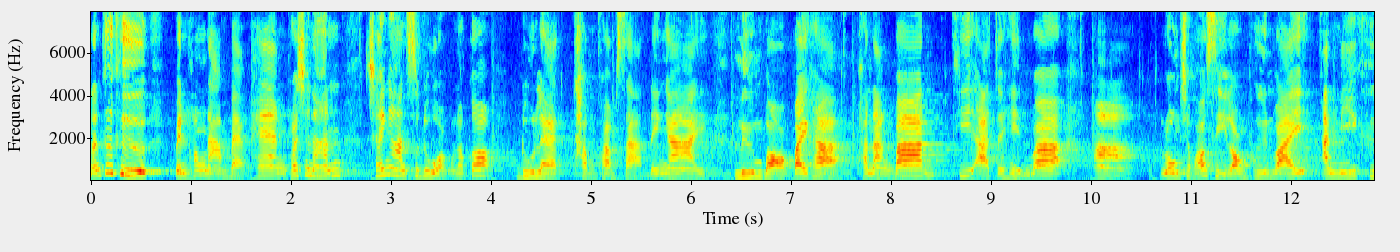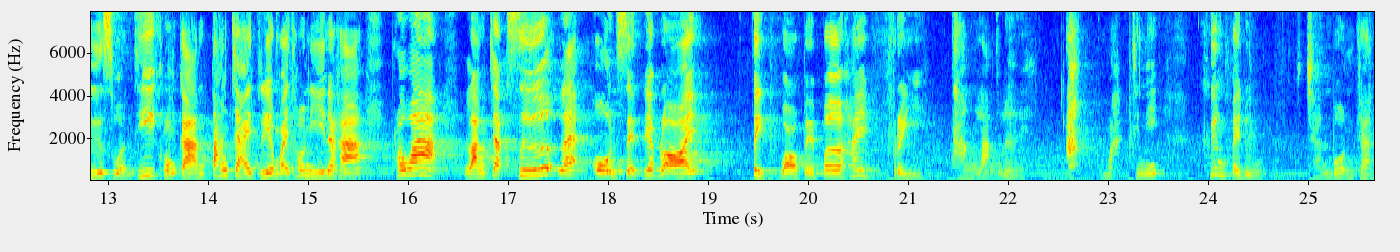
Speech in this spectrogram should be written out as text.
นั่นก็คือเป็นห้องน้ำแบบแห้ง เพราะฉะนั้นใช้งานสะดวกแล้วก็ดูแลทำความสะอาดได้ง่าย ลืมบอกไปค่ะ ผนังบ้านที่อาจจะเห็นว่าาลงเฉพาะสีรองพื้นไว้ อันนี้คือส่วนที่โครงการตั้งใจเตรียมไว้เท่านี้นะคะ เพราะว่าหลังจากซื้อและโอนเสร็จเรียบร้อย ติดวอลเปเปอร์ให้ฟรีทั้งหลังเลย อะ มาทีนี้ขึ้นไปดู ชั้นบนกัน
